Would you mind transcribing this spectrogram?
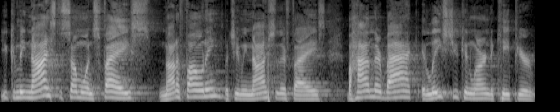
you can be nice to someone's face, not a phony, but you can be nice to their face. Behind their back, at least you can learn to keep your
